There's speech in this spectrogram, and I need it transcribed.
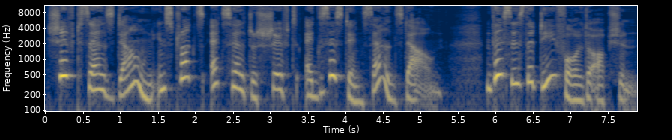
Shift cells down instructs Excel to shift existing cells down. This is the default option.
